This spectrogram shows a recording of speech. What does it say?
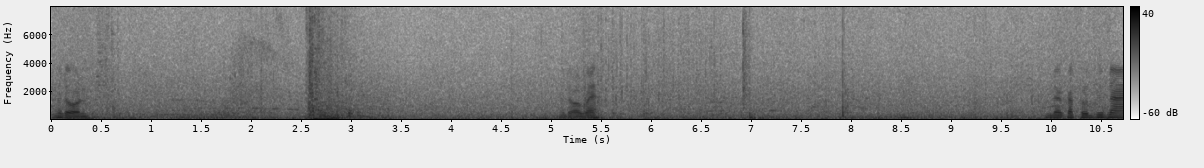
ไม่โดน ไม่โดนไหมเหลือกระสุนอยู่หน้า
